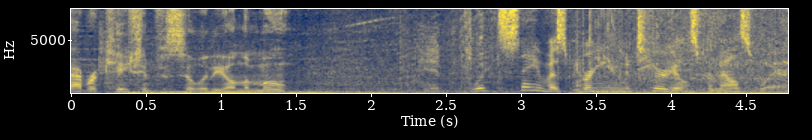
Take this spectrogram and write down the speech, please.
fabrication facility on the moon. It would save us bringing materials from elsewhere.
